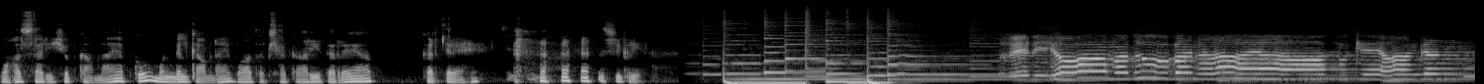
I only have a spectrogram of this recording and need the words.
बहुत सारी शुभकामनाएँ आपको मंगल कामनाएँ बहुत अच्छा कार्य कर रहे हैं आप करते रहें। शुक्रिया। रेडियो मधुबन आया आपके आँगन।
